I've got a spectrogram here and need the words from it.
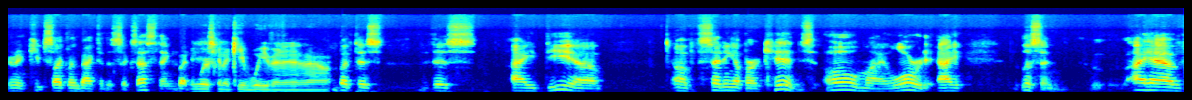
going to keep cycling back to the success thing but We're just gonna keep weaving in and out. but this this idea of setting up our kids. Oh my lord i listen i have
